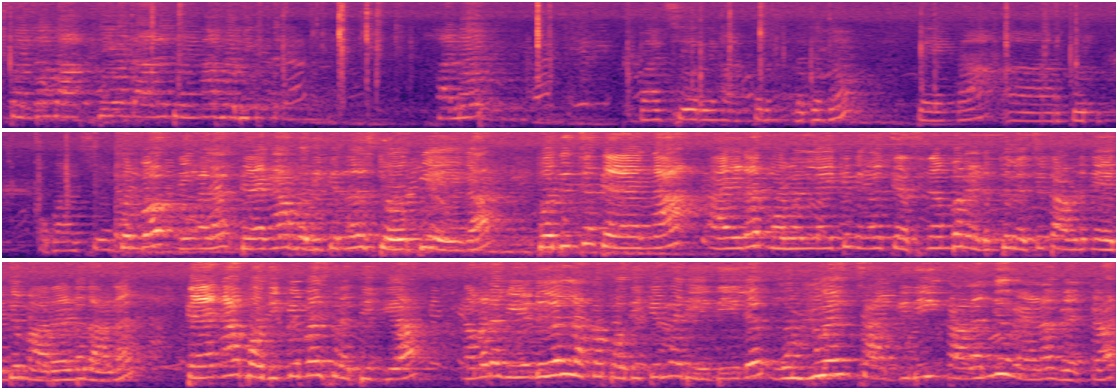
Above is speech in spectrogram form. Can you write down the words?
സ്വന്തം വാക്കത്തിയോടാണ് തേങ്ങ പൊതിക്കുന്നത് ഹലോ? ബാശേറി മത്സരം നടക്കുന്നു തേങ്ങ പൊതിക്കുമ്പോൾ നിങ്ങൾ തേങ്ങ പൊതിക്കുന്നത് സ്റ്റോപ്പ് ചെയ്യുക. പൊതിച്ച തേങ്ങ അതിന്റെ മുകളിലേക്ക് നിങ്ങൾ ചെസ് നമ്പർ എടുത്തു വെച്ചിട്ട് അവിടുന്ന് ഏറ്റുമാറേണ്ടതാണ്. തേങ്ങ പൊതിക്കുമ്പോൾ ശ്രദ്ധിക്കുക. നമ്മുടെ വീടുകളിലൊക്കെ പൊതിക്കുന്ന രീതിയിൽ മുഴുവൻ ചകിരി കളഞ്ഞു വേണം വെക്കാൻ.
